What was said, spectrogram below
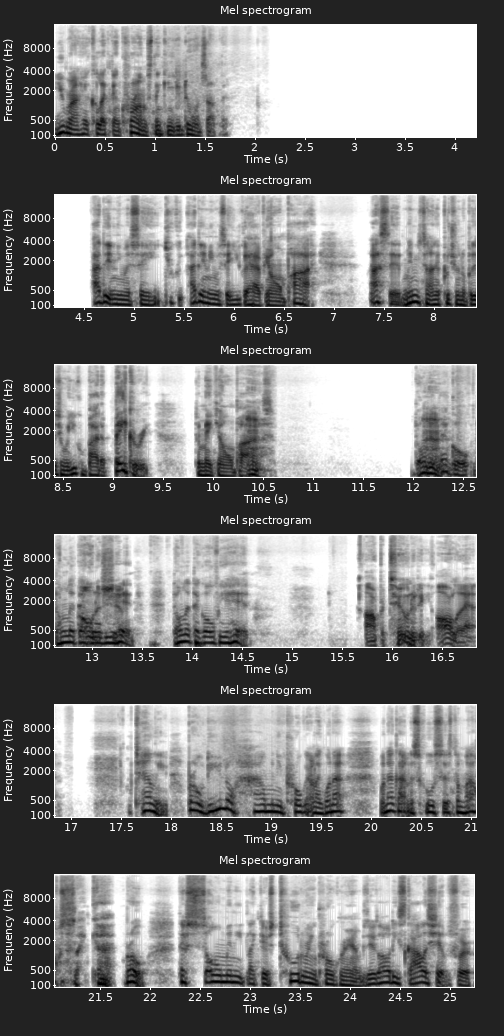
you around here collecting crumbs, thinking you're doing something. I didn't even say you. Could, I didn't even say you could have your own pie. I said many times they put you in a position where you could buy the bakery to make your own mm. pies. Don't let that mm. go. Don't let that go over your head. Don't let that go over your head. Opportunity. All of that. I'm telling you, bro. Do you know how many programs? Like when I when I got in the school system, I was like, God, bro. There's so many. Like there's tutoring programs. There's all these scholarships for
